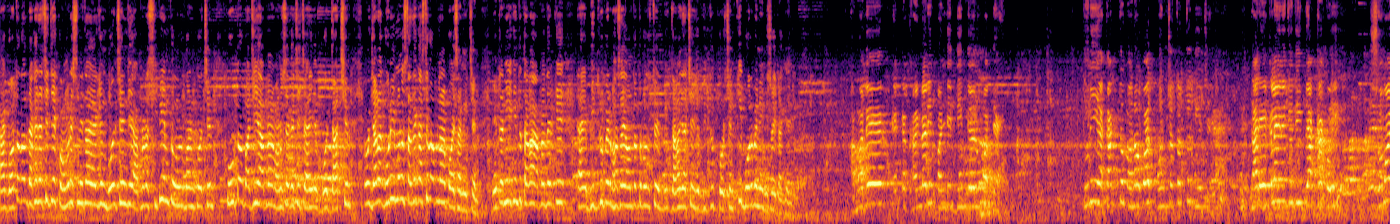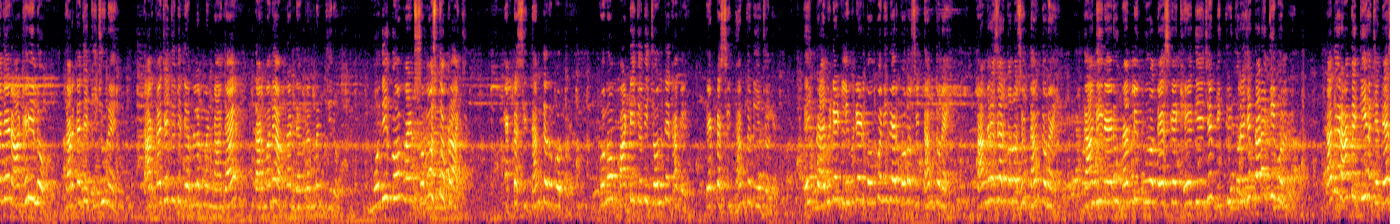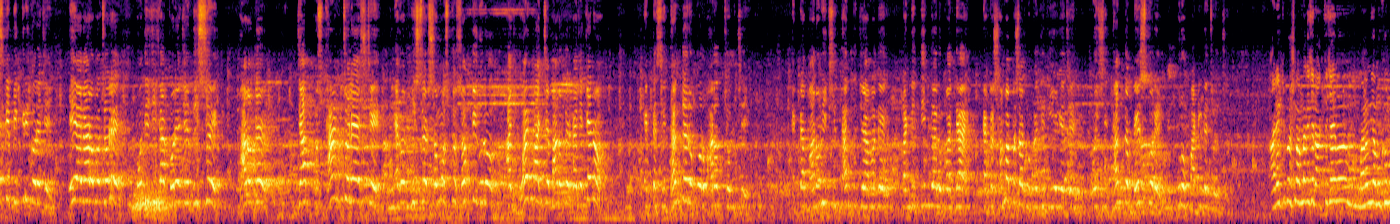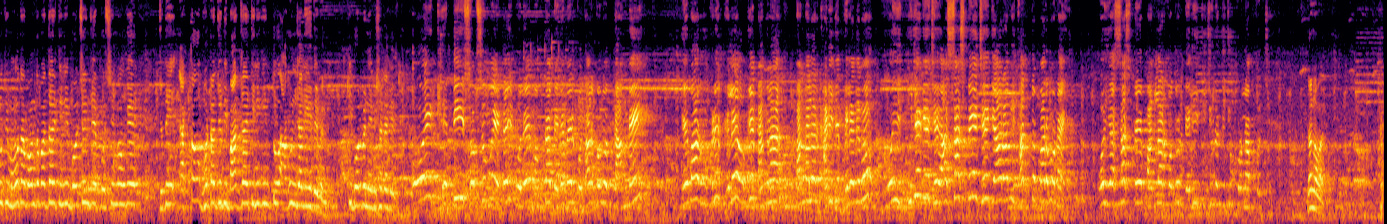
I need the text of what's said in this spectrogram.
আর গতকাল দেখা যাচ্ছে যে কংগ্রেস নেতা একজন বলছেন যে আপনারা সিপিএমকে অনুকরণ করছেন কৌটো বাজিয়ে আপনারা মানুষের কাছে চাই, যাচ্ছেন এবং যারা গরিব মানুষ তাদের কাছ থেকেও আপনারা পয়সা নিচ্ছেন। এটা নিয়ে কিন্তু তারা আপনাদেরকে বিদ্রুপের ভাষায় অন্তত জানা যাচ্ছে যে বিদ্রুপ করছেন। কি বলবেন এই বিষয়টাকে? আমাদের একটা খান্ডারি পণ্ডিত দীনদয়াল উপাধ্যায় তিনি একাত্ম মানববাদ পঞ্চতত্ত্ব দিয়েছেন। তার এক লাইনে যদি ব্যাখ্যা করি, সমাজের আখেরি লোক যার কাছে কিছু নেই, তার কাছে যদি ডেভেলপমেন্ট না যায়, তার মানে আপনার ডেভেলপমেন্ট জিরো মোদি গভর্নমেন্ট সমস্ত কাজ একটা সিদ্ধান্তের উপর করে। কোনো পার্টি যদি চলতে থাকে একটা সিদ্ধান্ত নিয়ে চলে। এই প্রাইভেটেড লিমিটেড কোম্পানিদের কোনো সিদ্ধান্ত নেই কংগ্রেসের কোনো সিদ্ধান্ত নেই। গান্ধী নেহরু ফ্যামিলি পুরো দেশকে খেয়ে দিয়েছে, বিক্রি করেছে, তারা কি বলবে? তাদের হাতে কি আছে? দেশকে বিক্রি করেছে। এই এগারো বছরে মোদিজি যা করেছে বিশ্বে, ভারতের যা স্থান চলে এসছে, এখন বিশ্বের সমস্ত শক্তিগুলো আজ ভয় পাচ্ছে ভারতের কাছে। কেন? একটা সিদ্ধান্তের উপর ভারত চলছে। একটা মানবিক সিদ্ধান্ত যে আমাদের পণ্ডিত দীনদয়াল উপাধ্যায় একটা শ্যামাপ্রসাদ মুখার্জি দিয়ে গেছেন ওই সিদ্ধান্ত বেশ করে পুরো পার্টিটা চলছে। আরেকটি প্রশ্ন আপনার কাছে রাখতে চাইব। মাননীয় মুখ্যমন্ত্রী মমতা বন্দ্যোপাধ্যায় তিনি বলছেন যে পশ্চিমবঙ্গে যদি একটাও ভোটার যদি বাদ যায় তিনি কিন্তু আগুন জ্বালিয়ে দেবেন। কি বলবেন এই বিষয়টাকে? ওই খেপি সবসময় এটাই বলে মমতা বেগমের কথার কোনো দাম নেই। এবার উখড়ে ফেলে ওকে বাংলা বাঙালের খাড়িতে ফেলে দেব। ওই বুঝে গেছে, আশ্বাস পেয়েছে যে আর আমি থাকতে পারব না। ওই আশ্বাস পেয়ে বাংলার মতন ডেলি কিছু না কিছু প্রণাম করছে। ধন্যবাদ।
